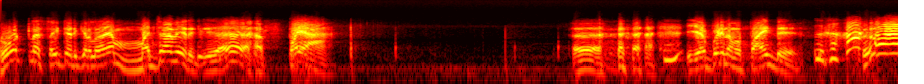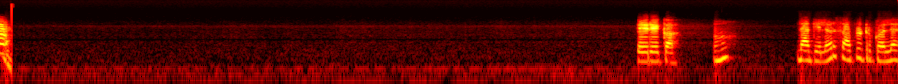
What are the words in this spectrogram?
ரோட்ல சைட் அடிக்கிறதுல தான் மஜாவே இருக்கு. போயா. எப்படி நம்ம பாயிண்ட்? ரேகா? நாங்க எல்லாரும் சாப்பிட்டுட்டு இருக்கோம்ல.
